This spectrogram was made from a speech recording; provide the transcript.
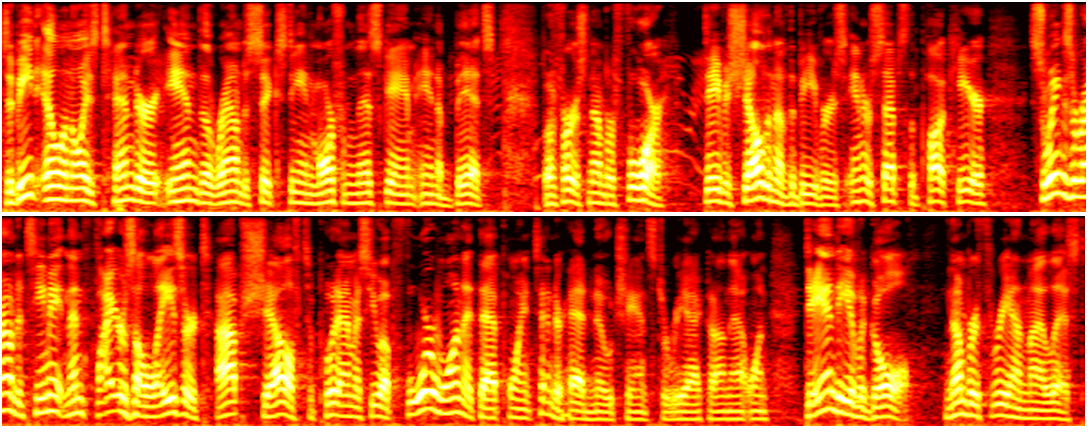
to beat Illinois' tender in the round of 16. More from this game in a bit. But first, number four, Davis Sheldon of the Beavers intercepts the puck here swings around a teammate and then fires a laser top shelf to put MSU up 4-1 at that point. Tender had no chance to react on that one. Dandy of a goal. Number three on my list.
